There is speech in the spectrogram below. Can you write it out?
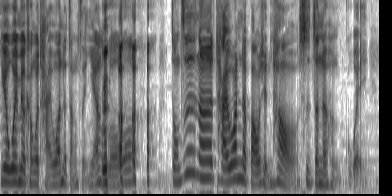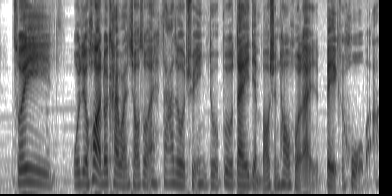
因为我也没有看过台湾的长怎样喽。总之呢，台湾的保险套是真的很贵，所以。我就后来都开玩笑说，哎，大家如果去印度，不如带一点保险套回来备个货吧。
